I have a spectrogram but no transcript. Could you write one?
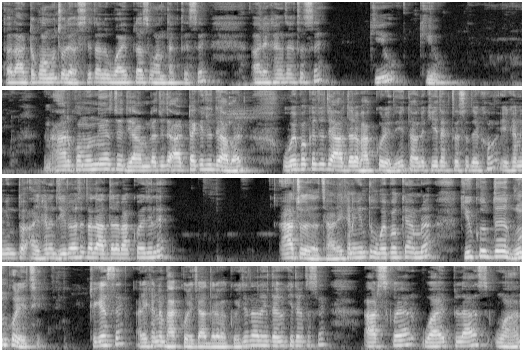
তাহলে আরটা কমন চলে আসছে। তাহলে ওয়াই প্লাস ওয়ান থাকতেছে। আর এখানে থাকতেছে কিউ কিউ আর কমন নিয়ে যদি আমরা যদি আরটাকে যদি আবার উভয় পক্ষে যদি আর দ্বারা ভাগ করে দিই, তাহলে কী থাকতেছে দেখো? এখানে কিন্তু, এখানে জিরো আছে, তাহলে আর দ্বারা ভাগ করে দিলে আর চলে যাচ্ছে। আর এখানে কিন্তু উভয় পক্ষে আমরা কিউ কিউব দিয়ে গুণ করেছি। ঠিক আছে? আর এখানে ভাগ করেছি, আর দ্বারা ভাগ করেছি। তাহলে দেখো কী থাকতেছে? R square y plus one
